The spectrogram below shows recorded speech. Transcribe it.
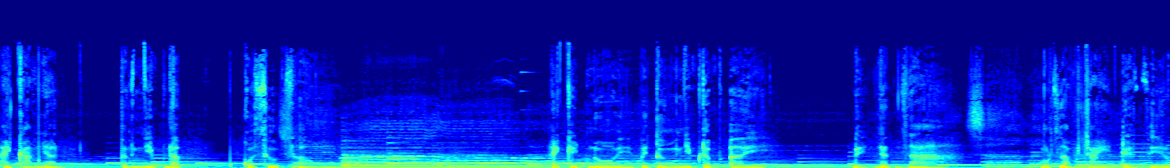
Hãy cảm nhận từng nhịp đập của sự sống. Hãy kết nối với từng nhịp đập ấy để nhận ra một dòng chảy tuyệt diệu.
